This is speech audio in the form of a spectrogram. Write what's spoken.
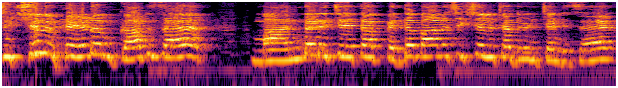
శిక్షలు వేయడం కాదు సార్. మా అందరి చేత పెద్ద బాల శిక్షలు చదివించండి సార్.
